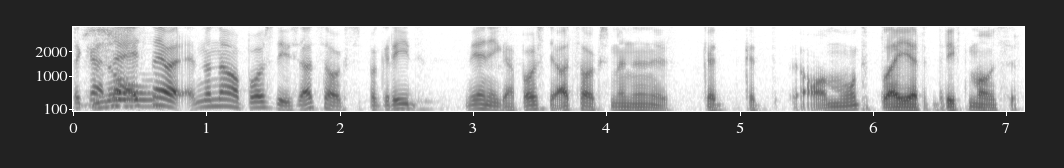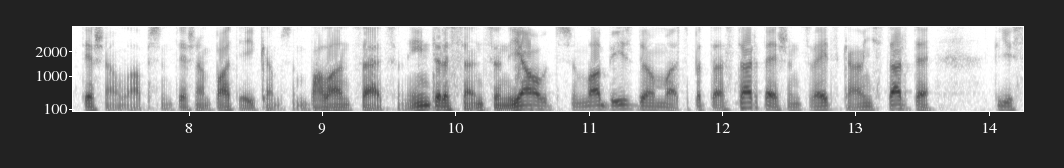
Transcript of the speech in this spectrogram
Tā kā, nu, nē, es nevaru, nu, nav pozitīvs atsauksmes par grīdu. Vienīgā pozitīvā atsauksme man ir, kad, kad o, multiplayer drift modes ir tiešām labs un tiešām patīkams un balansēts un interesants un jautrs un labi izdomāts. Pat tā startēšanas veids, kā viņi startē, ka jūs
